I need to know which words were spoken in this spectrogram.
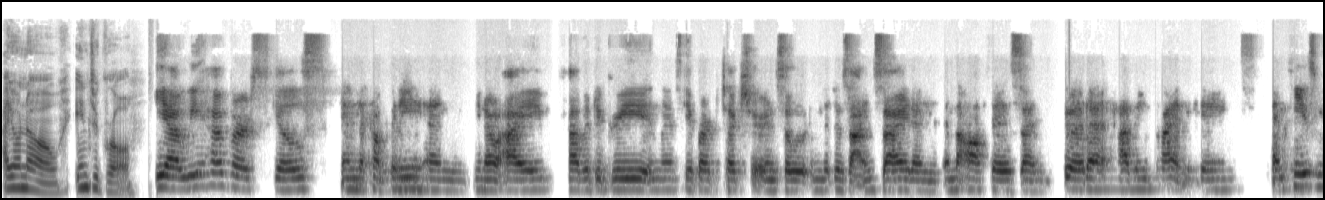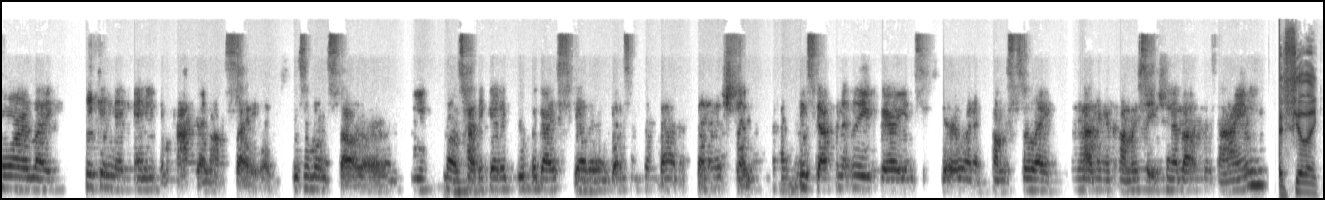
I don't know, integral. Yeah, we have our skills in the company, and you know, I have a degree in landscape architecture, and so in the design side and in the office, I'm good at having client meetings. And he's more like he can make anything happen on site. Like he's an installer and he knows how to get a group of guys together and get something done and finished. And he's definitely very insecure when it comes to like having a conversation about design. I feel like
